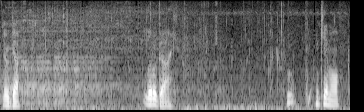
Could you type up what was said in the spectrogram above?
There we go. Little guy. He came off.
